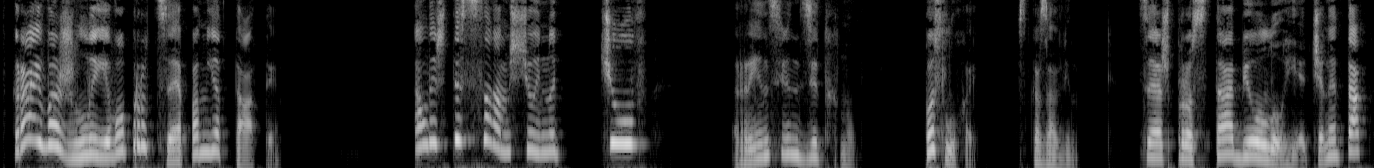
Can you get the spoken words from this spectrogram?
Вкрай важливо про це пам'ятати. Але ж ти сам щойно чув. Ринсвін зітхнув. Послухай, сказав він, це ж проста біологія, чи не так?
